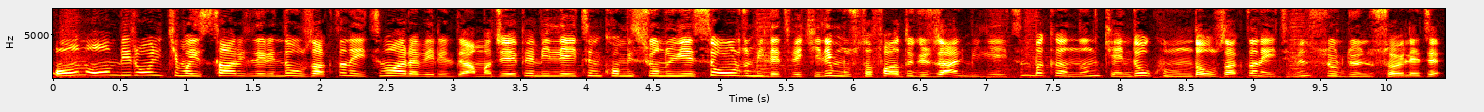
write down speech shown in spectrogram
10, 11, 12 Mayıs tarihlerinde uzaktan eğitime ara verildi ama CHP Milli Eğitim Komisyonu üyesi Ordu Milletvekili Mustafa Adıgüzel, Milli Eğitim Bakanı'nın kendi okulunda uzaktan eğitimin sürdüğünü söyledi.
